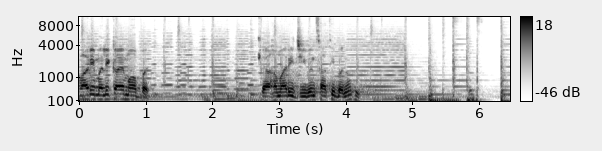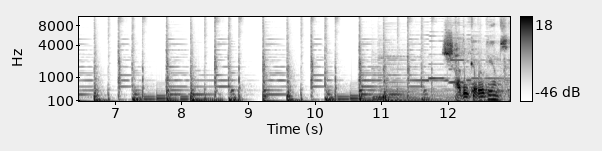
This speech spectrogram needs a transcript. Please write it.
हमारी मलिका है मोहब्बत। क्या हमारी जीवन साथी बनोगी? शादी करोगी हमसे?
